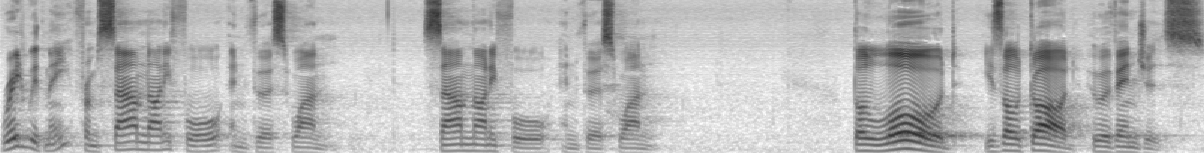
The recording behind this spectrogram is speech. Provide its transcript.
Read with me from Psalm 94 and verse 1. Psalm 94 and verse 1. The Lord is the God who avenges.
